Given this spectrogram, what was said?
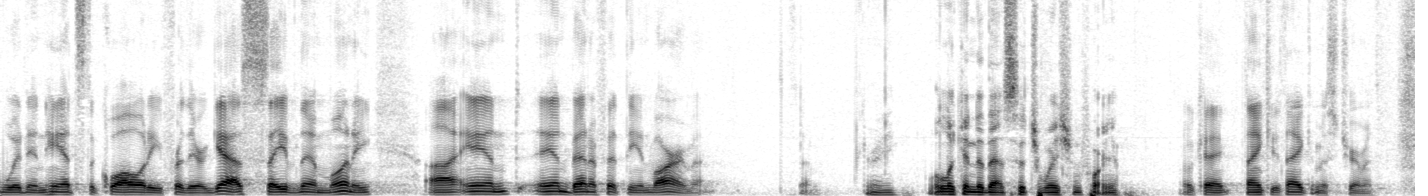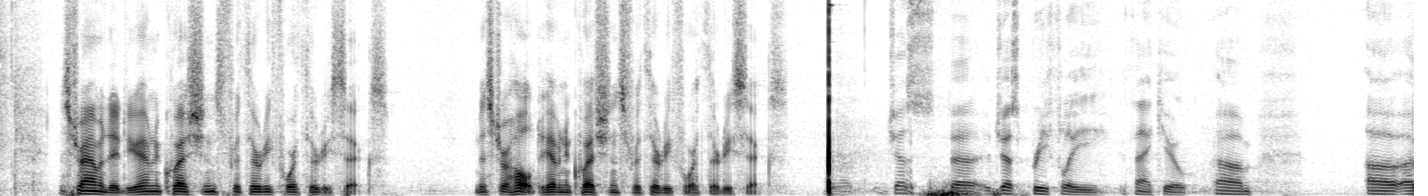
would enhance the quality for their guests, save them money, uh, and, and benefit the environment. Great. We'll look into that situation for you. Okay, thank you, thank you, Mr. Chairman. Mr. Amodei, do you have any questions for 3436? Mr. Holt, do you have any questions for 3436? Just, uh, just briefly, thank you. Um, uh, uh,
